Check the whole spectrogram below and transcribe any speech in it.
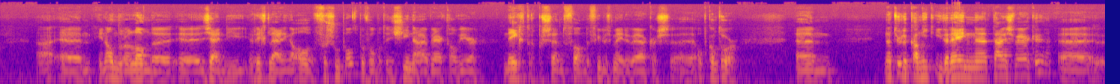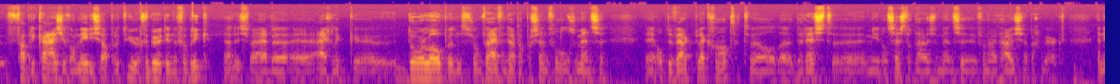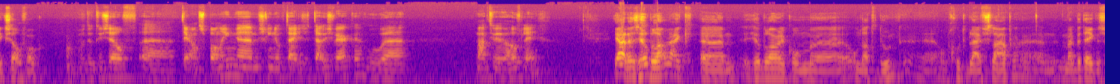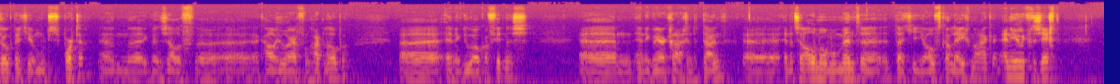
Ehm, in andere landen eh, zijn die richtlijnen al versoepeld. Bijvoorbeeld in China werkt alweer 90% van de Philips-medewerkers uh, op kantoor. Um, natuurlijk kan niet iedereen uh, thuiswerken. Fabricage van medische apparatuur gebeurt in de fabriek. Dus we hebben eigenlijk doorlopend zo'n 35% van onze mensen op de werkplek gehad. Terwijl de rest, meer dan 60.000 mensen, vanuit huis hebben gewerkt. En ik zelf ook. Wat doet u zelf uh, ter ontspanning? Uh, misschien ook tijdens het thuiswerken? Hoe uh, maakt u uw hoofd leeg? Ja, dat is heel belangrijk. Ehm, heel belangrijk om, om dat te doen. om goed te blijven slapen. En, maar het betekent dus ook dat je moet sporten. En, ik ben zelf, ik hou heel erg van hardlopen. en ik doe ook aan fitness. Ehm, en ik werk graag in de tuin. en het zijn allemaal momenten dat je je hoofd kan leegmaken. En eerlijk gezegd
